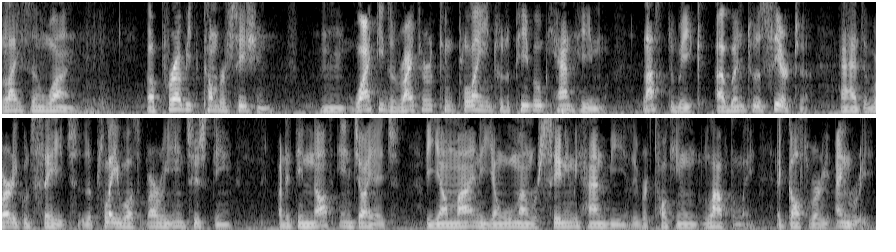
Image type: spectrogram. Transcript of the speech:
Lesson 1 A Private Conversation. Mm, why did the writer complain to the people behind him? Last week, I went to the theater. I had a very good seat. The play was very interesting, but I did not enjoy it. A young man and a young woman were sitting behind me. They were talking loudly. I got very angry.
